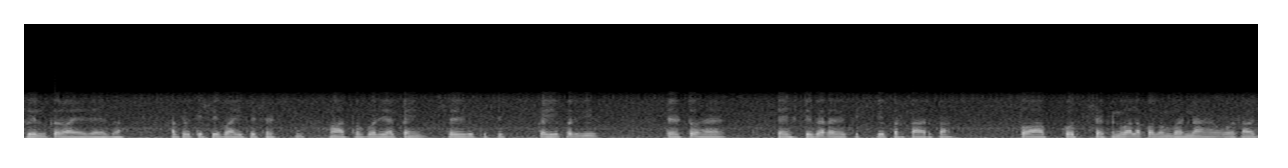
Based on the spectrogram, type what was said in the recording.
फिल करवाया जाएगा। अगर किसी भाई के हाथों पर या कहीं से किसी कहीं पर भी टेटो है। या स्टिकर है किसी भी प्रकार का तो आपको सेकंड वाला कॉलम भरना है और आज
